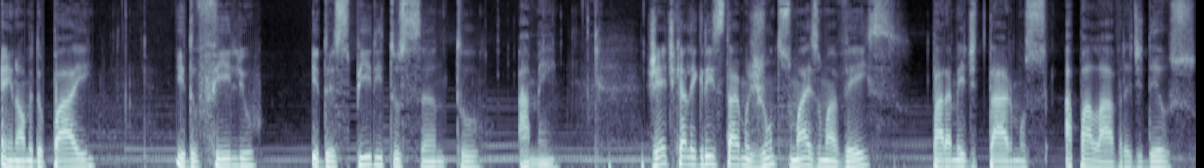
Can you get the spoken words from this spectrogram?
Em nome do Pai, e do Filho, e do Espírito Santo. Amém. Gente, que alegria estarmos juntos mais uma vez para meditarmos a palavra de Deus.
